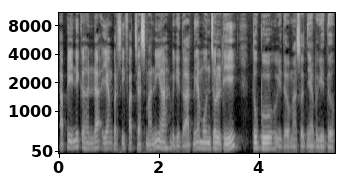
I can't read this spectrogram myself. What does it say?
tapi ini kehendak yang bersifat jasmaniah begitu, artinya muncul di tubuh gitu maksudnya begitu.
